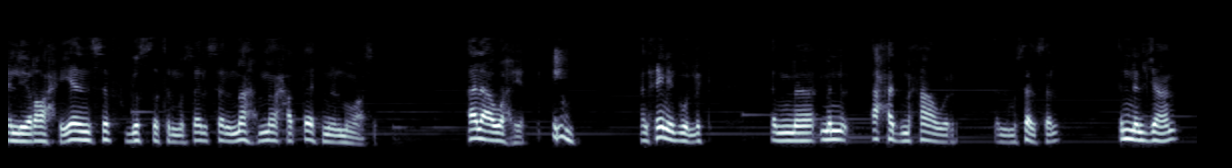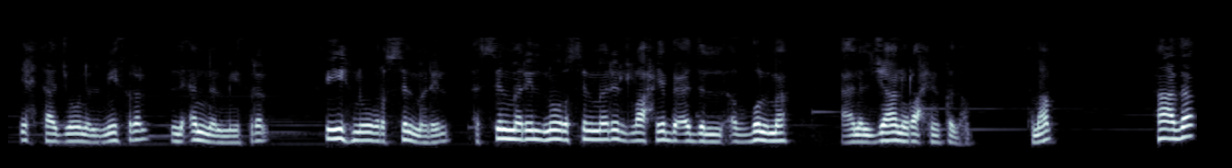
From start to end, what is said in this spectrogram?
اللي راح ينسف قصة المسلسل مهما حطيت من المواسم. ألا وهي. الحين يقول لك إن من أحد محاور المسلسل إن الجان يحتاجون الميثرل لأن الميثرل فيه نور السلمريل. السلمريل نور السلمريل راح يبعد ال- الظلمة عن الجان وراح ينقذهم. تمام؟ هذا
